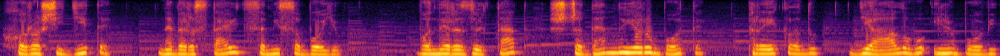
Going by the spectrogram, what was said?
Хороші діти не виростають самі собою. Вони результат щоденної роботи, прикладу, діалогу і любові,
